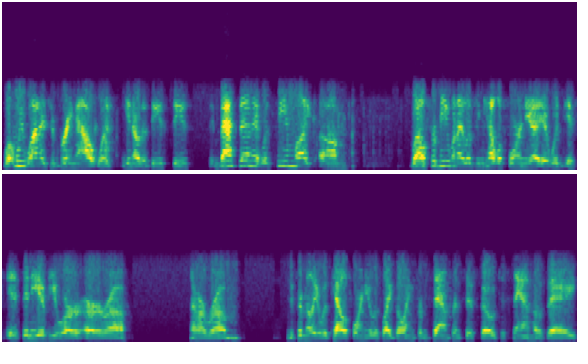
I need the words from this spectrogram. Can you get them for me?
what we wanted to bring out was, you know, that these these back then it would seem like um well, for me, when I lived in California, it would if if any of you are are uh, are um, familiar with California, it was like going from San Francisco to San Jose,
